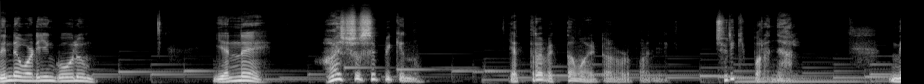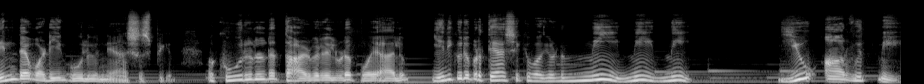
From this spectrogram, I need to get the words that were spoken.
നിന്റെ വടിയും കോലും എന്നെ ആശ്വസിപ്പിക്കുന്നു. എത്ര വ്യക്തമായിട്ടാണ് അവിടെ പറഞ്ഞിരിക്കുന്നത്? ചുരുക്കി പറഞ്ഞാൽ നിന്റെ വടിയും കൂലും എന്നെ ആശ്വസിപ്പിക്കുന്നു. അപ്പൊ കൂരുകളുടെ താഴ്വരയിലൂടെ പോയാലും എനിക്കൊരു പ്രത്യാശയ്ക്ക് വകയുണ്ട്. നീ നീ നീ. You are with me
